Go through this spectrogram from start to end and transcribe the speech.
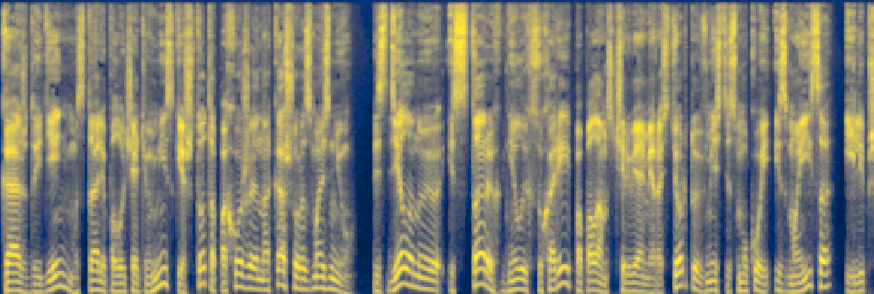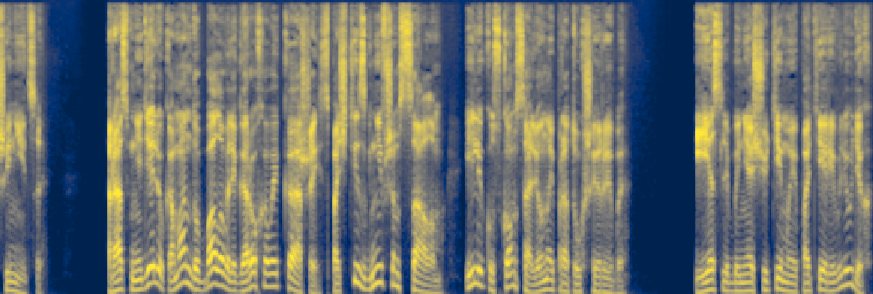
Каждый день мы стали получать в миске что-то похожее на кашу-размазню, сделанную из старых гнилых сухарей пополам с червями, растертую вместе с мукой из маиса или пшеницы. Раз в неделю команду баловали гороховой кашей с почти сгнившим салом или куском соленой протухшей рыбы. И если бы не ощутимые потери в людях,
